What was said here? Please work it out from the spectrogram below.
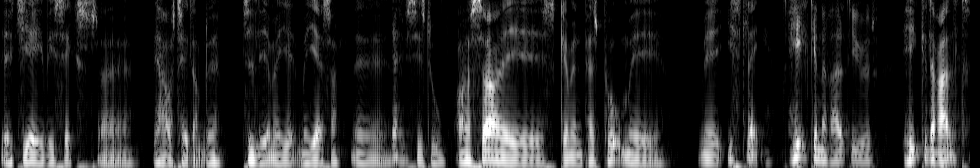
Øh, Kia EV6. Så, øh, vi har også talt om det tidligere med, med Jasser øh, ja. sidste uge. Og så øh, skal man passe på med, med islag. Helt generelt i øvrigt. Helt generelt,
